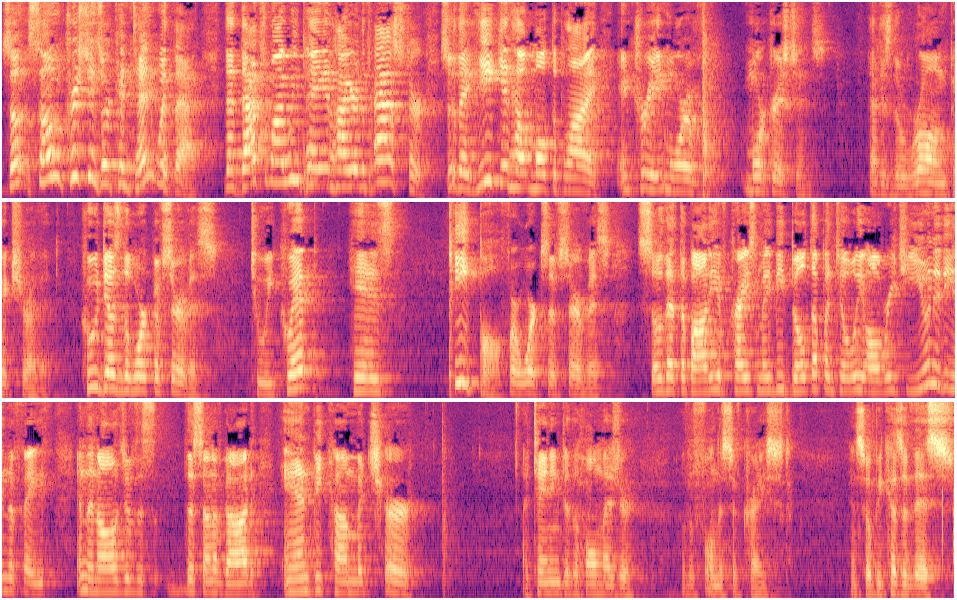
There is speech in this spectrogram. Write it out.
So, some Christians are content with that. That that's why we pay and hire the pastor, so that he can help multiply and create more of more Christians. That is the wrong picture of it. Who does the work of service? To equip his people for works of service, so that the body of Christ may be built up until we all reach unity in the faith and the knowledge of the, the Son of God and become mature, attaining to the whole measure of the fullness of Christ. And so, because of this,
